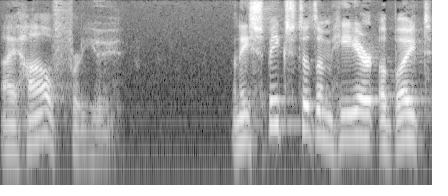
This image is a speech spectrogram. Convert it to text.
I have for you. And he speaks to them here about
